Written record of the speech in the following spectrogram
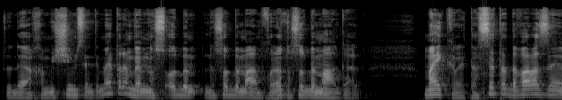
אתה יודע, 50 סנטימטרים, והן נוסעות, נוסעות במעגל, מכוניות נוסעות במעגל. מה יקרה? תעשה את הדבר הזה,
